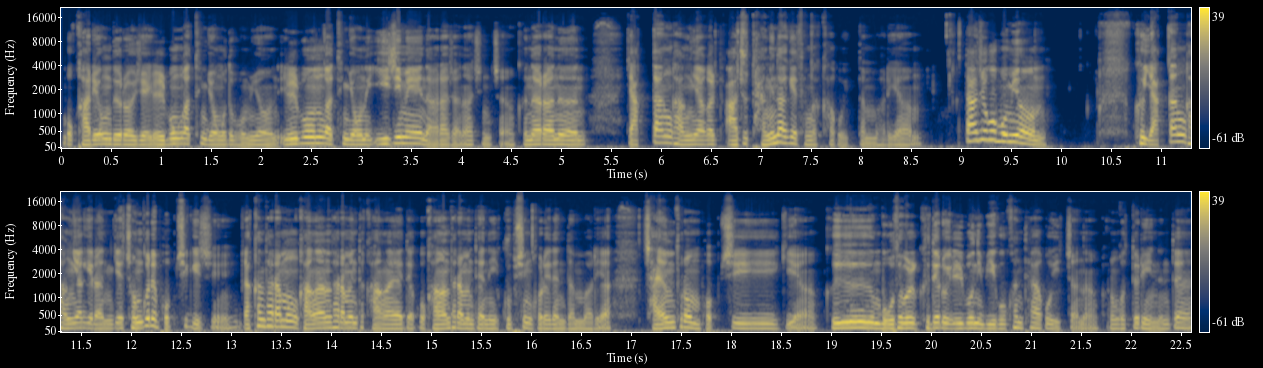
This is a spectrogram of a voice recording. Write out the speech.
뭐 가령 들어 이제 일본 같은 경우도 보면 일본 같은 경우는 이지메의 나 라잖아 진짜. 그 나라는 약간 강약을 아주 당연하게 생각하고 있단 말이야. 따지고 보면 그 약간 강약이라는 게 정글의 법칙이지. 약한 사람은 강한 사람한테 강해야 되고 강한 사람한테는 이 굽신 거려야 된단 말이야. 자연스러운 법칙이야. 그 모습을 그대로 일본이 미국한테 하고 있잖아. 그런 것들이 있는데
